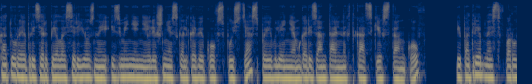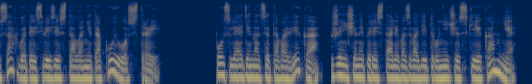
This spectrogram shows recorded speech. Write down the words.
которая претерпела серьезные изменения лишь несколько веков спустя с появлением горизонтальных ткацких станков, и потребность в парусах в этой связи стала не такой острой. После XI века женщины перестали возводить рунические камни,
